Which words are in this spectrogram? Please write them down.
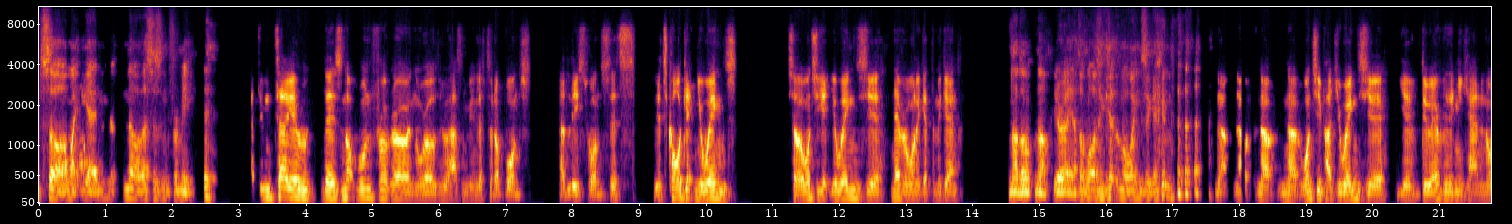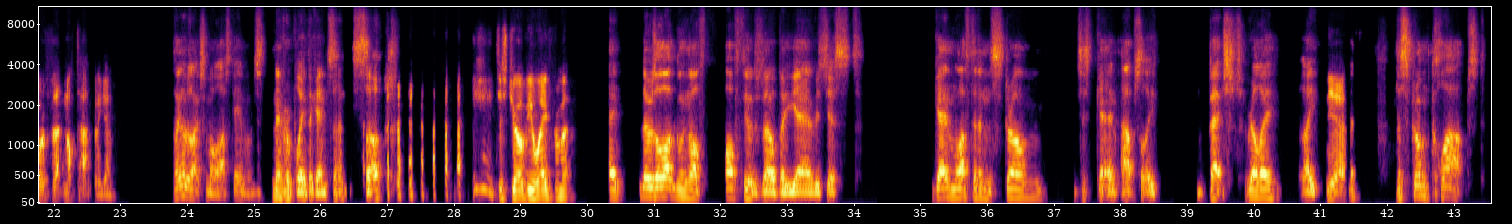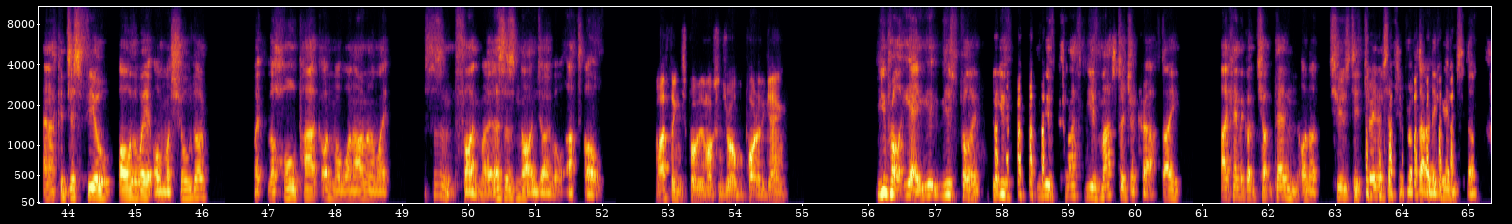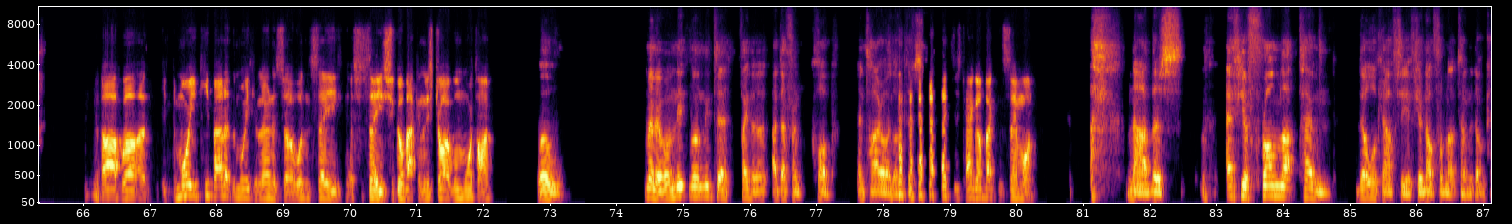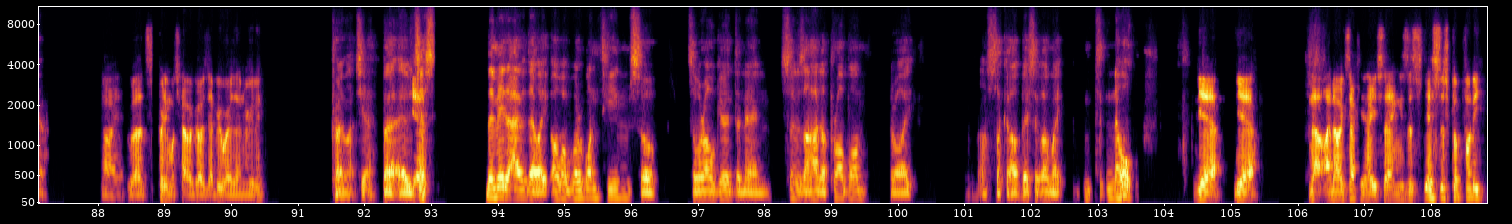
so I'm like, yeah, no, this isn't for me. I can tell you there's not one front row in the world who hasn't been lifted up once, at least once. It's it's called getting your wings. So once you get your wings, you never want to get them again. No, I don't. No, you're right. I don't want to get them my wings again. No, no, no, no. Once you've had your wings, you you do everything you can in order for that not to happen again. I think it was actually my last game. I've just never played again since. So Just drove you away from it. there was a lot going off off field as well, but yeah, it was just getting lifted in the scrum, just getting absolutely bitched. Really, like Yeah, the scrum collapsed, and I could just feel all the weight on my shoulder, like the whole pack on my one arm, and I'm like, this isn't fun. Like this is not enjoyable at all. I think it's probably the most enjoyable part of the game. You probably, yeah, you, you've probably you've you've craft, you've mastered your craft. I I kind of got chucked in on a Tuesday training session for a Saturday game. So Oh well, uh, the more you keep at it, the more you can learn it. So I wouldn't say I should say you should go back and at least try it one more time. well, maybe we'll need we'll need to find a, a different club entirely though, I just can't go back to the same one. nah, there's if you're from that town, they'll look after you. If you're not from that town, they don't care. All right. Well, it's pretty much how it goes everywhere then, really. Pretty much, yeah. But it was Yeah. just they made it out that like, oh we're one team, so so we're all good. And then as soon as I had a problem, they're like, I'll suck it up. Basically, I'm like, no. Yeah, yeah. No, I know exactly how you're saying. Is this it's just club funny?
